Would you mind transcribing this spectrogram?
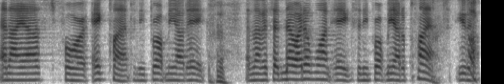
and I asked for eggplant, and he brought me out eggs. and then I said, "No, I don't want eggs," and he brought me out a plant. You know.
